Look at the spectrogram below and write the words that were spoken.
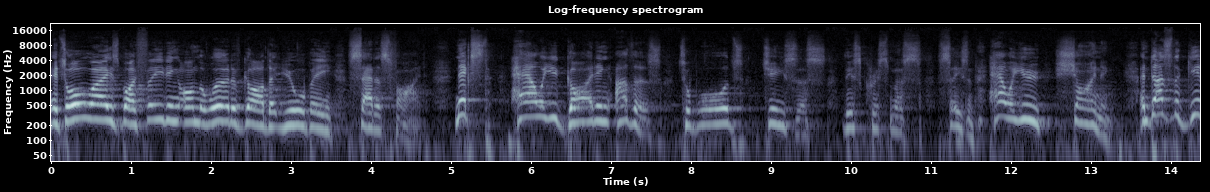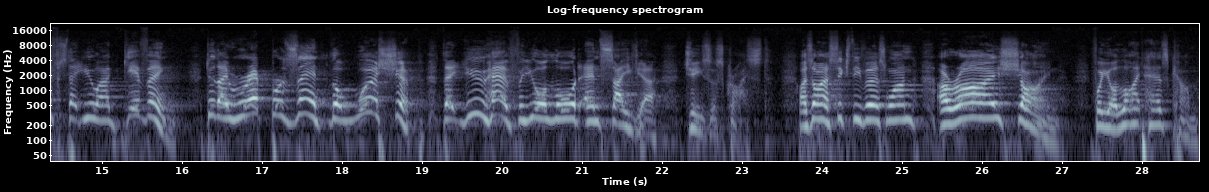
It's always by feeding on the word of God that you will be satisfied. Next, how are you guiding others towards Jesus this Christmas season? How are you shining? And does the gifts that you are giving do they represent the worship that you have for your Lord and Savior, Jesus Christ? Isaiah 60, verse 1 Arise, shine, for your light has come.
